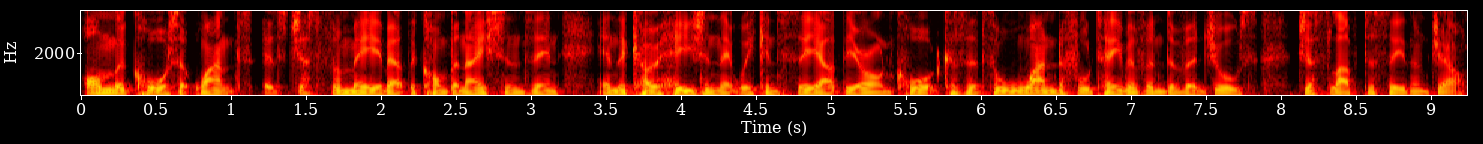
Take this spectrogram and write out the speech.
on the court at once. It's just for me about the combinations and and the cohesion that we can see out there on court because it's a wonderful team of individuals. Just love to see them gel.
